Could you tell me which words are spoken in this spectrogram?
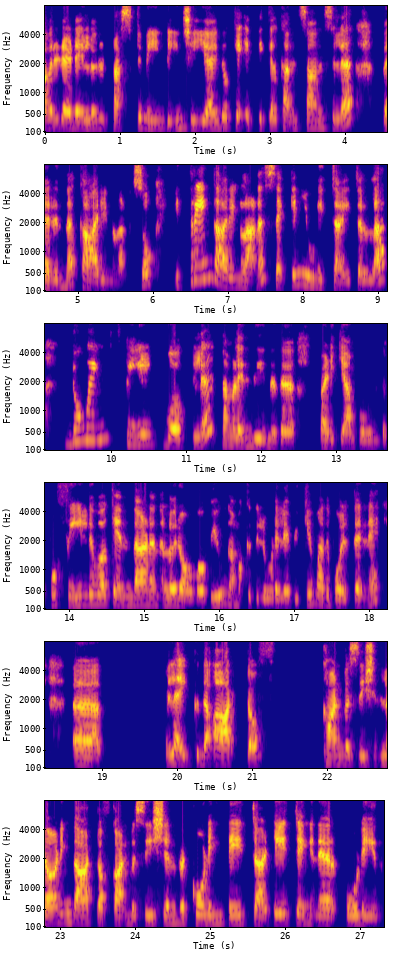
അവരുടെ ഇടയിൽ ഒരു ട്രസ്റ്റ് മെയിന്റെയിൻ ചെയ്യുക. ഇതൊക്കെ എത്തിക്കൽ കൺസേൺസിൽ വരുന്ന കാര്യങ്ങളാണ്. സോ ഇത്രയും കാര്യങ്ങളാണ് സെക്കൻഡ് യൂണിറ്റ് ആയിട്ടുള്ള ഡൂയിങ് ഫീൽഡ് വർക്കിൽ നമ്മൾ എന്ത് ചെയ്യുന്നത്? പഠിക്കാൻ പോകുന്നത്. ഇപ്പോൾ ഫീൽഡ് വർക്ക് എന്താണെന്നുള്ള ഒരു ഓവർവ്യൂ നമുക്ക് ഇതിലൂടെ ലഭിക്കും. അതുപോലെ തന്നെ like the art of conversation learning the art of conversation recording data data എങ്ങനെ റെക്കോർഡ് ചെയ്യുന്നു.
